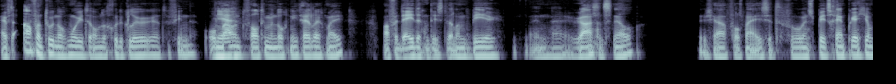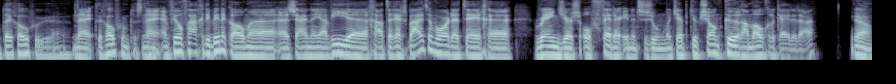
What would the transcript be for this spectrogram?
Heeft af en toe nog moeite om de goede kleuren te vinden. Opbouwend ja. valt hij me nog niet heel erg mee. Maar verdedigend is het wel een beer. En uh, razendsnel. Dus ja, volgens mij is het voor een spits geen pretje om tegenover, uh, nee. tegenover hem te staan. Nee, en veel vragen die binnenkomen uh, zijn, ja, wie gaat er rechtsbuiten worden tegen Rangers of verder in het seizoen? Want je hebt natuurlijk zo'n keur aan mogelijkheden daar. Ja,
